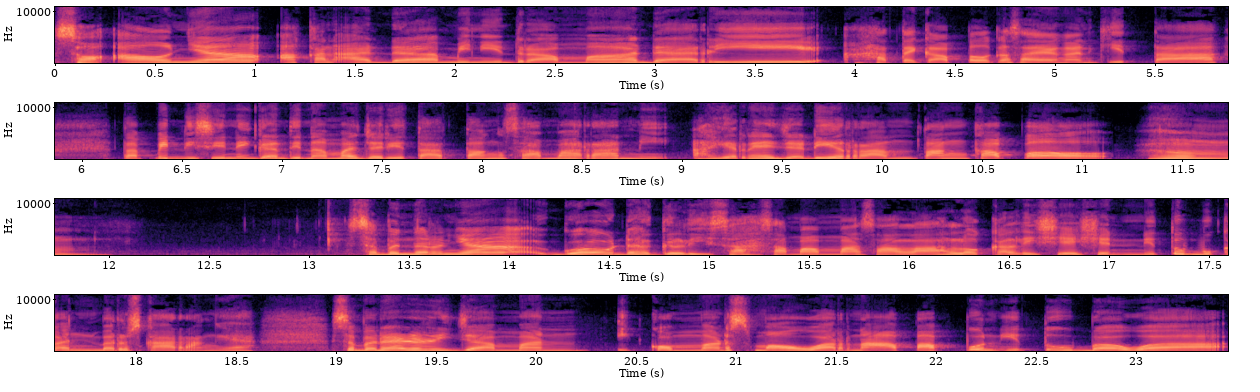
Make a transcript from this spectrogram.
Soalnya akan ada mini drama dari HT couple kesayangan kita, tapi di sini ganti nama jadi Tatang sama Rani. Akhirnya jadi Rantang couple. Hmm, Sebenarnya gue udah gelisah sama masalah localization ini tuh bukan baru sekarang ya. Sebenarnya dari zaman e-commerce mau warna apa pun itu bawa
